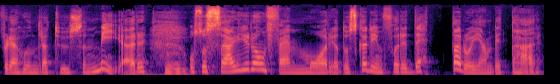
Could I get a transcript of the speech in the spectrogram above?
flera hundratusen mer. Mm. Och så säljer du om fem år, ja då ska din före detta då enligt det här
